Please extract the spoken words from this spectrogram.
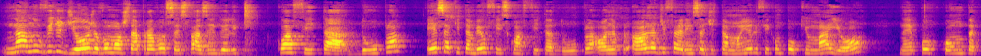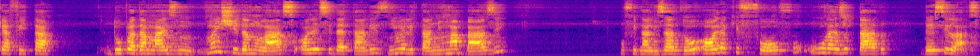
Na, no vídeo de hoje eu vou mostrar pra vocês fazendo ele com a fita dupla. Esse aqui também eu fiz com a fita dupla. Olha, olha a diferença de tamanho, ele fica um pouquinho maior, né? Por conta que a fita dupla dá mais um, uma enchida no laço. Olha esse detalhezinho, ele tá em uma base. O finalizador, olha que fofo o resultado desse laço.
